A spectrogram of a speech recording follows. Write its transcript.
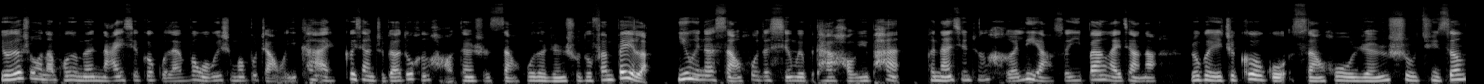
有的时候呢，朋友们拿一些个股来问我为什么不涨，我一看，哎，各项指标都很好，但是散户的人数都翻倍了。因为呢，散户的行为不太好预判，很难形成合力啊。所以一般来讲呢，如果一只个股散户人数剧增，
